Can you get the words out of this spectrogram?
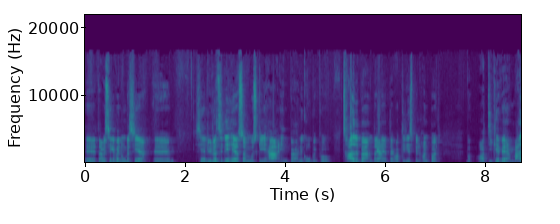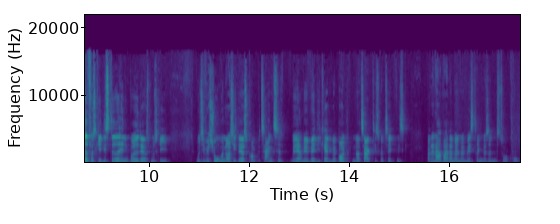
øh, der vil sikkert være nogen, der ser, øh, ser lytter til det her, som måske har en børnegruppe på 30 børn, der, ja. kan, der godt kan lide at spille håndbold, og de kan være meget forskellige steder hen, både i deres måske motivation, men også i deres kompetence med, ja. med hvad de kan med bolden og taktisk og teknisk. Hvordan arbejder man med mestring med sådan en stor gruppe?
